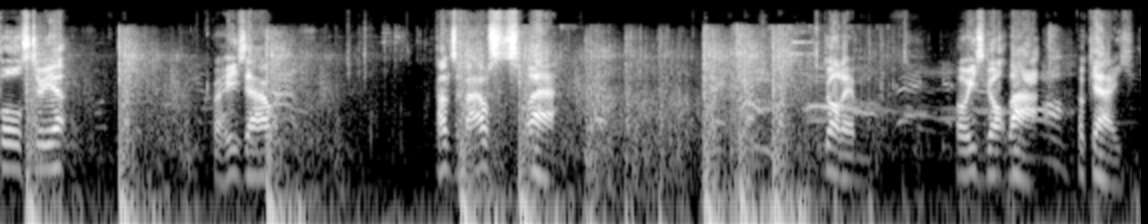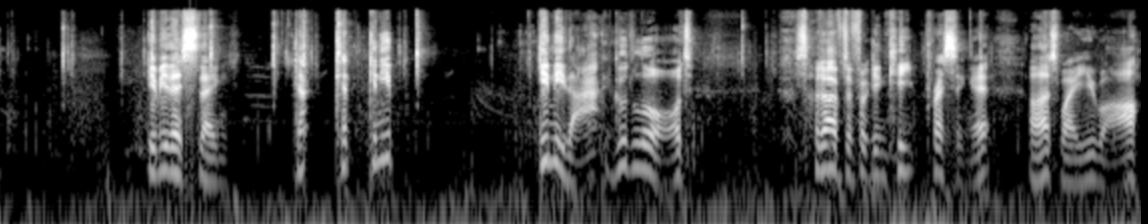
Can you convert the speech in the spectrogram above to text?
balls to you. Right, he's out. Panzerfaust, where? Got him. Oh, he's got that. Okay. Give me this thing. Can, can, can you... Give me that, good lord. So I don't have to fucking keep pressing it. Oh, that's where you are.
